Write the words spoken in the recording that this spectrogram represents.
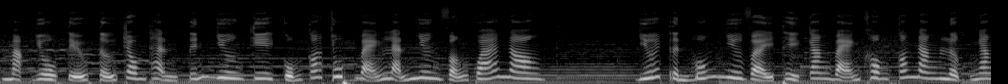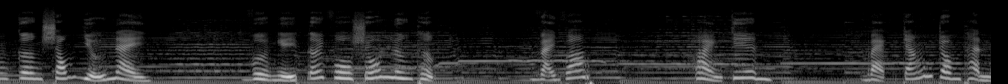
Mặc dù tiểu tử trong thành tín dương kia cũng có chút bản lãnh nhưng vẫn quá non. Dưới tình huống như vậy thì căn bản không có năng lực ngăn cơn sóng dữ này. Vừa nghĩ tới vô số lương thực, Vải vóc, Hoàng kim, bạc trắng trong thành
